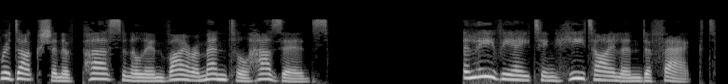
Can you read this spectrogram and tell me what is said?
Reduction of personal environmental hazards Alleviating heat island effect.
